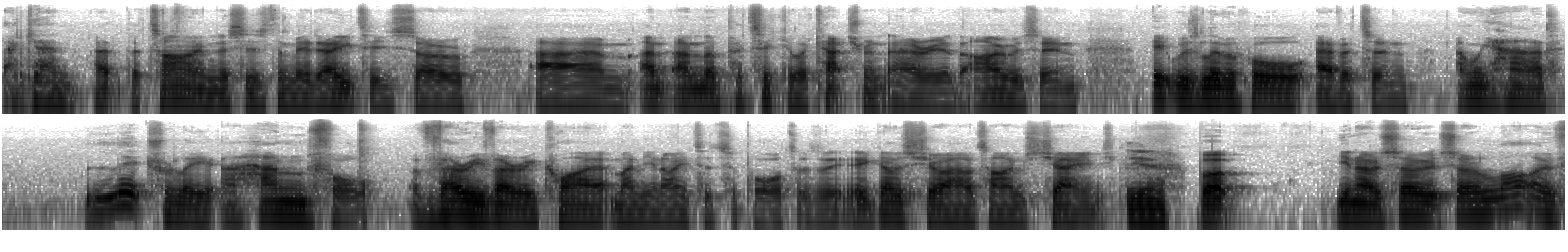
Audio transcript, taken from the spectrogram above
again, at the time, this is the mid 80s, so, um, and, and the particular catchment area that I was in, it was Liverpool, Everton, and we had literally a handful of very, very quiet Man United supporters. It, it goes to show how times change. Yeah. But you know, so so a lot of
